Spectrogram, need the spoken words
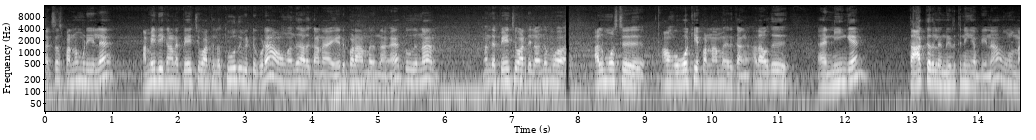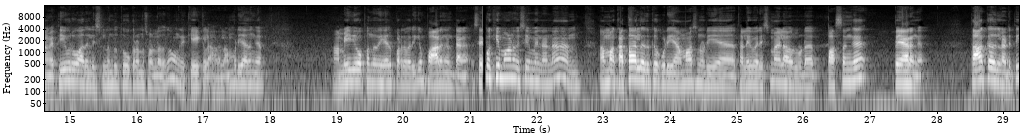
சக்ஸஸ் பண்ண முடியல. அமைதிக்கான பேச்சுவார்த்தையில் தூது விட்டு கூட அவங்க வந்து அதுக்கான எடுபடாமல் இருந்தாங்க. தூதுன்னா அந்த பேச்சுவார்த்தையில் வந்து ஆல்மோஸ்ட்டு அவங்க ஓகே பண்ணாமல் இருக்காங்க. அதாவது நீங்கள் தாக்குதலை நிறுத்துனீங்க அப்படின்னா உங்களை நாங்கள் தீவிரவாத லிஸ்ட்லேருந்து தூக்குறோன்னு சொன்னதுக்கும் அவங்க கேட்கல. அதெல்லாம் முடியாதுங்க. அமைதி ஒப்பந்தம் ஏற்படுற வரைக்கும் பாருங்கன்ட்டாங்க. சரி முக்கியமான விஷயம் என்னென்னா அம்மா கத்தாரில் இருக்கக்கூடிய அமாசனுடைய தலைவர் இஸ்மாயில் அவர்களோட பசங்க பேரங்க. தாக்குதல் நடத்தி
